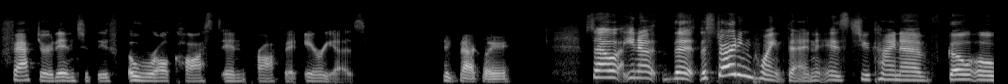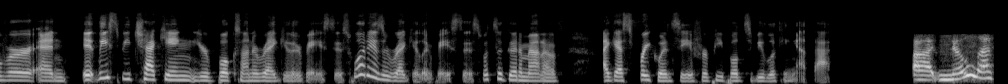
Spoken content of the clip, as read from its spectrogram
factor it into the overall cost and profit areas. Exactly. So, you know, the the starting point then is to kind of go over and at least be checking your books on a regular basis. What is a regular basis? What's a good amount of I guess frequency for people to be looking at that? Uh, no less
